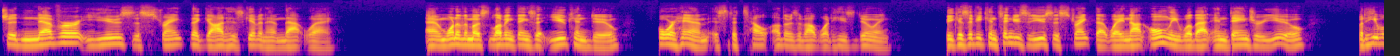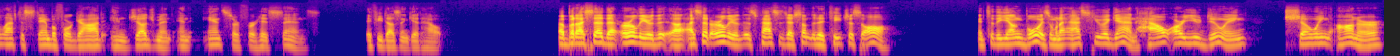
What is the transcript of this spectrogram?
should never use the strength that God has given him that way. And one of the most loving things that you can do for him is to tell others about what he's doing. Because if he continues to use his strength that way, not only will that endanger you, but he will have to stand before God in judgment and answer for his sins if he doesn't get help. Uh, but I said that earlier. That, uh, I said earlier this passage has something to teach us all. And to the young boys, I want to ask you again: How are you doing showing honor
